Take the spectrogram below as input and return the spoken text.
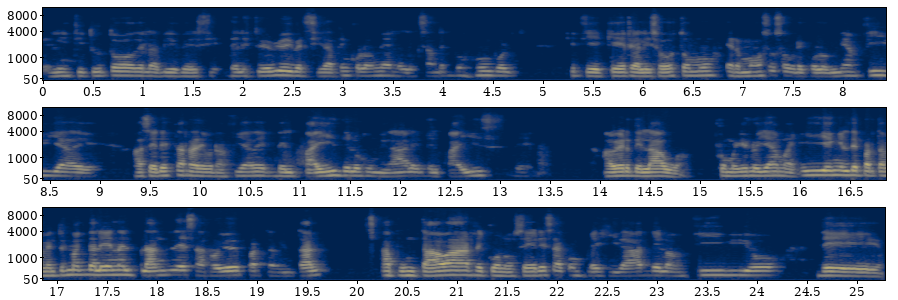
el Instituto de la del Estudio de Biodiversidad en Colombia, el Alexander von Humboldt, que, que realizó dos tomos hermosos sobre Colombia anfibia, de hacer esta radiografía del país de los humedales, del país, a ver, del agua como ellos lo llaman. Y en el departamento de Magdalena, el plan de desarrollo departamental apuntaba a reconocer esa complejidad de lo anfibio, de,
